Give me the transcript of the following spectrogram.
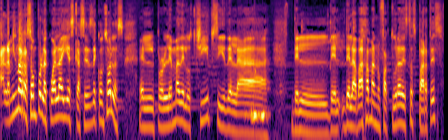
a la misma razón por la cual hay escasez de consolas. El problema de los chips y de la, de la baja manufactura de estas partes.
